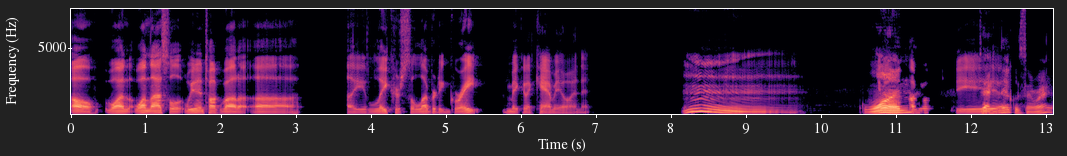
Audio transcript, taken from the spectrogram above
oh, one one last little. We didn't talk about a a, a Lakers celebrity great making a cameo in it. Mmm. You know One. Jack Yeah, Nicholson, right?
